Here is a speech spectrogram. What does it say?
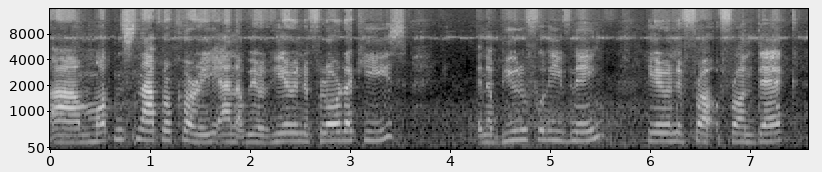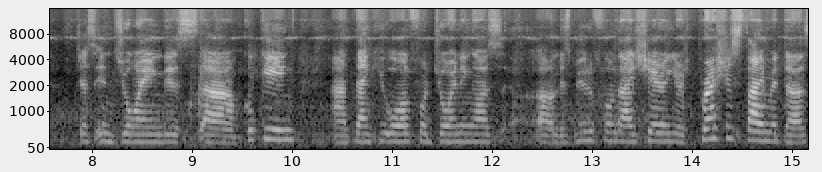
uh, mutton snapper curry, and we're here in the Florida Keys in a beautiful evening here in the fr- front deck just enjoying this um, cooking. And thank you all for joining us on this beautiful night sharing your precious time with us.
